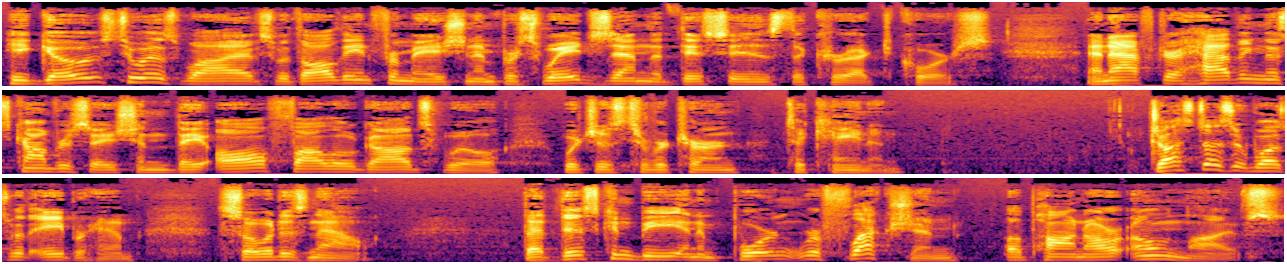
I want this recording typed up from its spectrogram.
He goes to his wives with all the information and persuades them that this is the correct course. And after having this conversation, they all follow God's will, which is to return to Canaan. Just as it was with Abraham, so it is now, that this can be an important reflection upon our own lives.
